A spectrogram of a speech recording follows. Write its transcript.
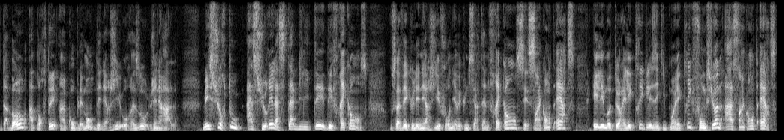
D'abord, apporter un complément d'énergie au réseau général, mais surtout assurer la stabilité des fréquences. Vous savez que l'énergie est fournie avec une certaine fréquence, c'est 50 Hz, et les moteurs électriques, les équipements électriques fonctionnent à 50 Hz.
